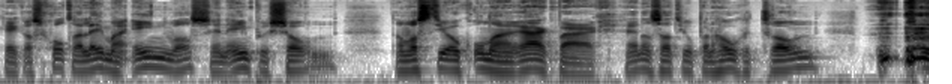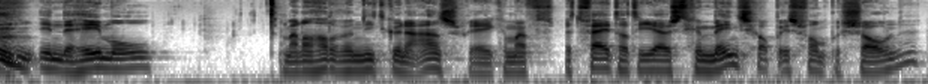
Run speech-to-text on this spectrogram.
Kijk, als God alleen maar één was en één persoon, dan was hij ook onaanraakbaar. Dan zat hij op een hoge troon in de hemel, maar dan hadden we hem niet kunnen aanspreken. Maar het feit dat hij juist gemeenschap is van personen,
